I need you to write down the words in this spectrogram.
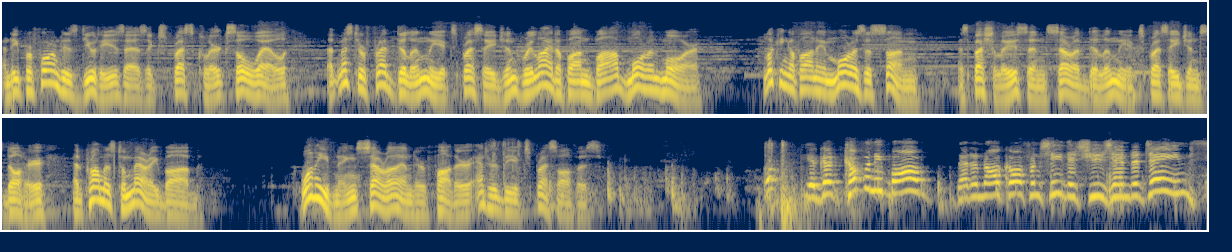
and he performed his duties as express clerk so well that Mr. Fred Dillon, the express agent, relied upon Bob more and more, looking upon him more as a son, especially since Sarah Dillon, the express agent's daughter, had promised to marry Bob. One evening, Sarah and her father entered the express office. Oh, you got company, Bob. Better knock off and see that she's entertained.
